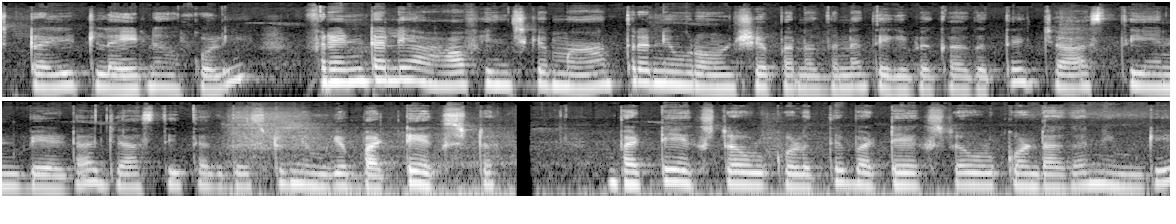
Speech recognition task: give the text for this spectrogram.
ಸ್ಟ್ರೈಟ್ ಲೈನ್ ಹಾಕ್ಕೊಳ್ಳಿ ಫ್ರಂಟಲ್ಲಿ ಹಾಫ್ ಇಂಚ್ಗೆ ಮಾತ್ರ ನೀವು ರೌಂಡ್ ಶೇಪ್ ಅನ್ನೋದನ್ನು ತೆಗಿಬೇಕಾಗುತ್ತೆ. ಜಾಸ್ತಿ ಏನು ಬೇಡ. ಜಾಸ್ತಿ ತೆಗೆದಷ್ಟು ನಿಮಗೆ ಬಟ್ಟೆ ಎಕ್ಸ್ಟ್ರಾ ಬಟ್ಟೆ ಎಕ್ಸ್ಟ್ರಾ ಉಳ್ಕೊಳ್ಳುತ್ತೆ. ಬಟ್ಟೆ ಎಕ್ಸ್ಟ್ರಾ ಉಳ್ಕೊಂಡಾಗ ನಿಮಗೆ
